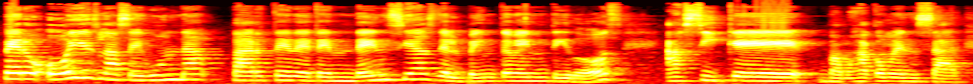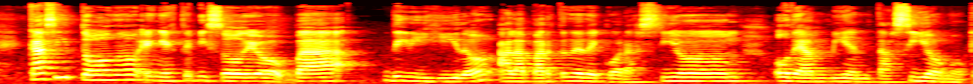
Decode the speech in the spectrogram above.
Pero hoy es la segunda parte de tendencias del 2022. Así que vamos a comenzar. Casi todo en este episodio va dirigido a la parte de decoración o de ambientación, ¿ok?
